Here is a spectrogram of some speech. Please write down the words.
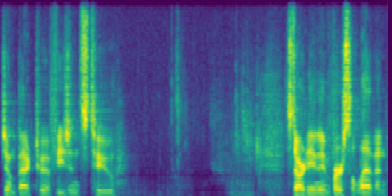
jump back to Ephesians 2, starting in verse 11.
